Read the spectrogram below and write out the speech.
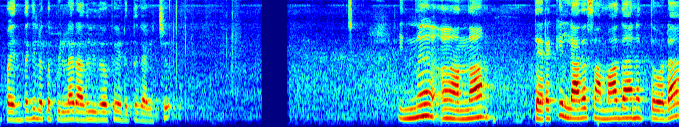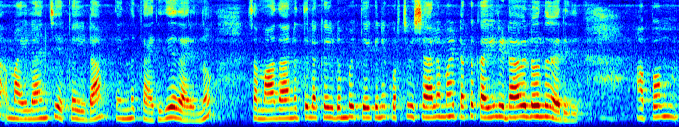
അപ്പോൾ എന്തെങ്കിലുമൊക്കെ പിള്ളേർ അതും ഇതൊക്കെ എടുത്ത് കഴിച്ചു. ഇന്ന് എന്നാൽ തിരക്കില്ലാതെ സമാധാനത്തോടെ മൈലാഞ്ചിയൊക്കെ ഇടാം എന്ന് കരുതിയതായിരുന്നു. സമാധാനത്തിലൊക്കെ ഇടുമ്പോഴത്തേക്കിന് കുറച്ച് വിശാലമായിട്ടൊക്കെ കയ്യിലിടാമല്ലോ എന്ന് കരുതി. അപ്പം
